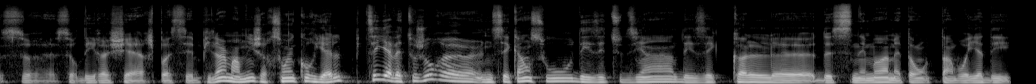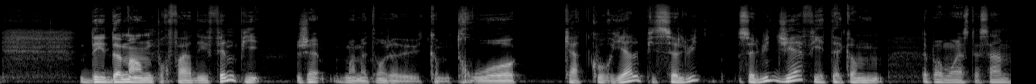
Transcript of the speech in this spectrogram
sur, euh, sur des recherches possibles. Puis là, un moment donné, je reçois un courriel. Puis, tu sais, il y avait toujours euh, une séquence où des étudiants des écoles de cinéma, mettons, t'envoyaient des, des demandes pour faire des films. Puis, je, moi, mettons, j'avais eu comme trois, quatre courriels. Puis celui, celui de Jeff, il était comme... C'était pas moi, c'était Sam.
